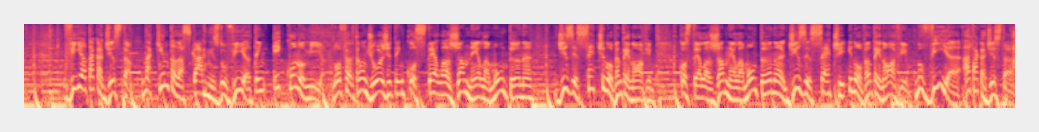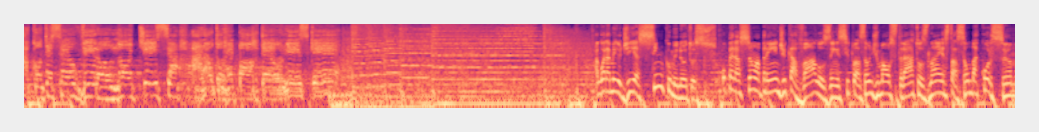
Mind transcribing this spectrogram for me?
Via Atacadista. Na Quinta das Carnes do Via tem economia. No ofertão de hoje tem costela Janela Montana 17,99. Costela Janela Montana 17,99. No Via Atacadista. Aconteceu, virou notícia. Arauto Repórter Uniski. Agora meio-dia, cinco minutos. Operação apreende cavalos em situação de maus tratos na estação da Corsã.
